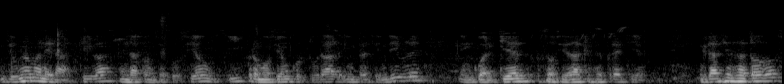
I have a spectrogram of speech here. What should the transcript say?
de una manera activa en la consecución y promoción cultural imprescindible en cualquier sociedad que se precie. Gracias a todos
